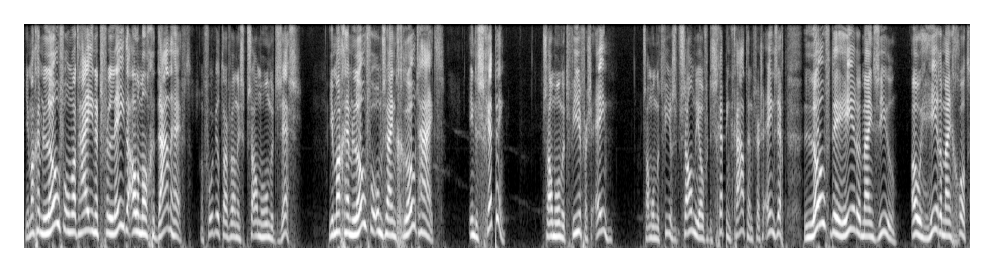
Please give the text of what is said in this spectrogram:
Je mag Hem loven om wat Hij in het verleden allemaal gedaan heeft. Een voorbeeld daarvan is Psalm 106. Je mag hem loven om zijn grootheid in de schepping. Psalm 104, vers 1. Psalm 104 is een psalm die over de schepping gaat. En vers 1 zegt: Loof de Heere mijn ziel. O Heere mijn God,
